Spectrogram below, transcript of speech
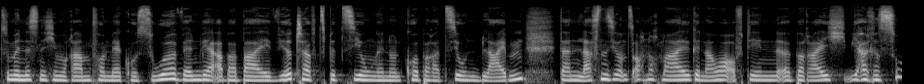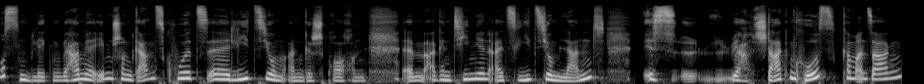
Zumindest nicht im Rahmen von Mercosur. Wenn wir aber bei Wirtschaftsbeziehungen und Kooperationen bleiben, dann lassen Sie uns auch noch mal genauer auf den äh, Bereich ja, Ressourcen blicken. Wir haben ja eben schon ganz kurz äh, Lithium angesprochen. Ähm, Argentinien als Lithiumland ist äh, ja stark im Kurs, kann man sagen,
